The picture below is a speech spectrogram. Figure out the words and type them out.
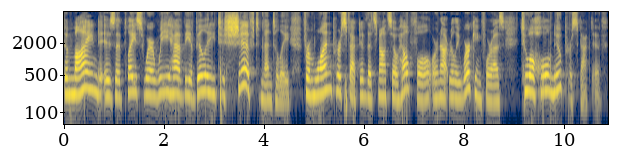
The mind is a place where we have the ability to shift mentally from one perspective that's not so helpful or not really working for us to a whole new perspective.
